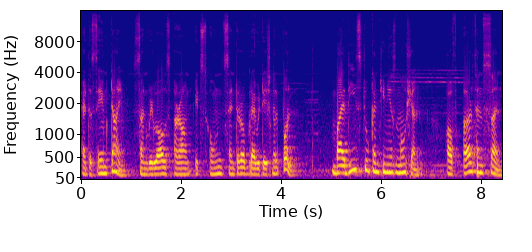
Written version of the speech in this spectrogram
at the same time, sun revolves around its own center of gravitational pull. By these two continuous motion of Earth and Sun,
